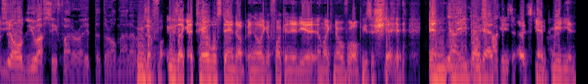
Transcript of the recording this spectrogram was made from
Schaub's the old UFC fighter, right? That they're all mad at. Who's a right? fu- who's like a terrible stand up and like a fucking idiot and like an overall piece of shit. And Yeah, Nate he's Bargatze is a stand comedian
